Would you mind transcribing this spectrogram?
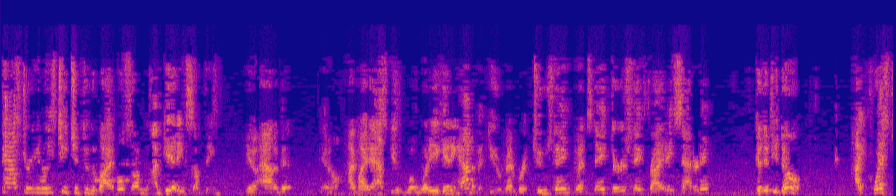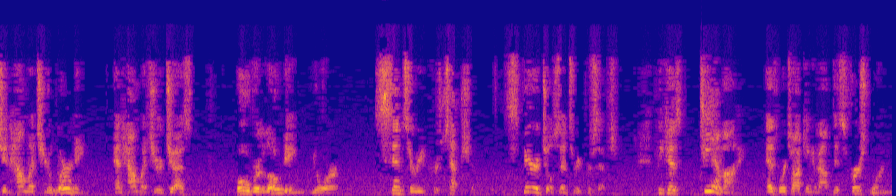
pastor, you know, he's teaching through the Bible, so I'm, I'm getting something, you know, out of it. You know, I might ask you, well, what are you getting out of it? Do you remember it Tuesday, Wednesday, Thursday, Friday, Saturday? Because if you don't, I question how much you're learning and how much you're just overloading your sensory perception, spiritual sensory perception. Because TMI, as we're talking about this first one,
